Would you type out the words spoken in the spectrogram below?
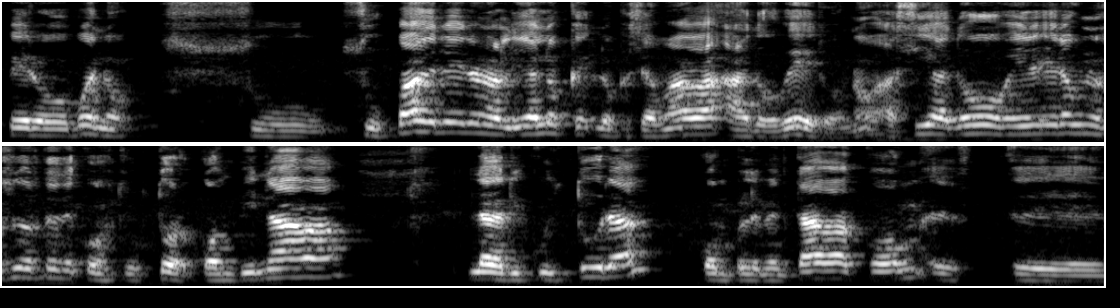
pero bueno, su, su, padre era en realidad lo que, lo que se llamaba adobero, ¿no? Hacía adobe, era una suerte de constructor, combinaba la agricultura, complementaba con este,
